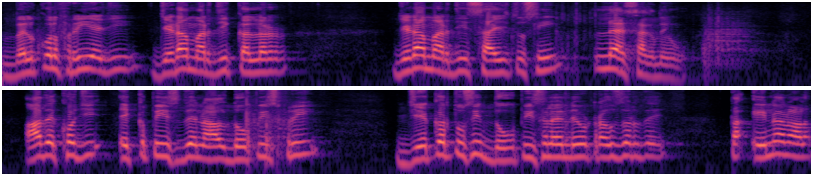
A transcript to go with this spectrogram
ਬਿਲਕੁਲ ਫ੍ਰੀ ਹੈ ਜੀ, ਜਿਹੜਾ ਮਰਜ਼ੀ ਕਲਰ ਜਿਹੜਾ ਮਰਜ਼ੀ ਸਾਈਜ਼ ਤੁਸੀਂ ਲੈ ਸਕਦੇ ਹੋ। ਆ ਦੇਖੋ ਜੀ, ਇੱਕ ਪੀਸ ਦੇ ਨਾਲ ਦੋ ਪੀਸ ਫ੍ਰੀ ਜੇਕਰ ਤੁਸੀਂ ਦੋ ਪੀਸ ਲੈਂਦੇ ਹੋ ਟਰਾਊਜ਼ਰ ਦੇ, ਤਾਂ ਇਹਨਾਂ ਨਾਲ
